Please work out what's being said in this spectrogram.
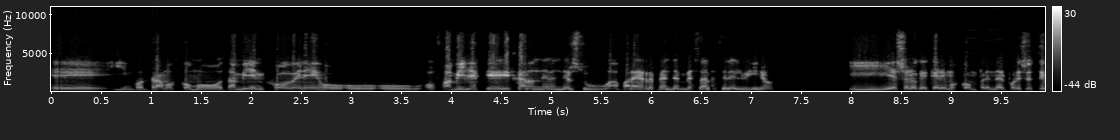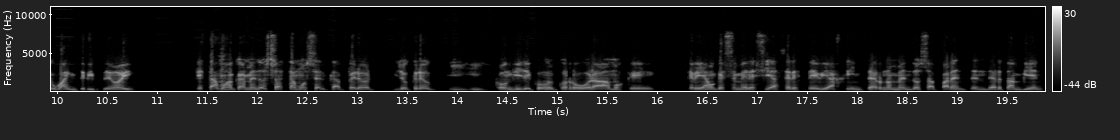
Eh, y encontramos como también jóvenes o, familias que dejaron de vender su uva para de repente empezar a hacer el vino. Y eso es lo que queremos comprender. Por eso este wine trip de hoy, estamos acá en Mendoza, estamos cerca, pero yo creo, y, con Guille corroborábamos que creíamos que se merecía hacer este viaje interno en Mendoza para entender también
